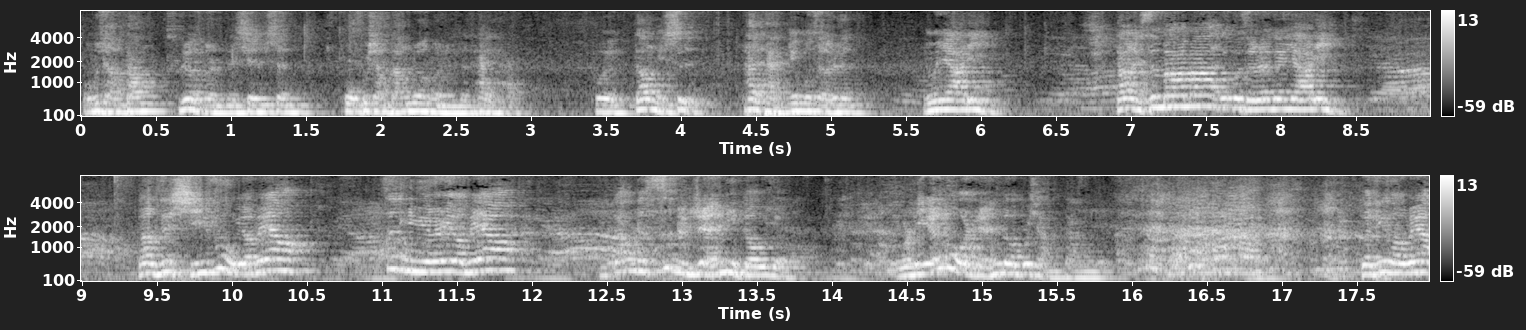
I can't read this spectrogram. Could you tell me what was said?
我不想当任何人的先生，我不想当任何人的太太。各位，当你是太太，你有没有责任？有没有压力？当你是妈妈，有没有责任跟压力？当你是媳妇，有没有？是女儿，有没有？你当的是个人，你都有。我连我人都不想当。各位听懂没有？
